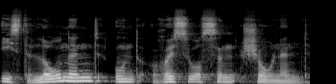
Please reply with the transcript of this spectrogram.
ist lohnend und ressourcenschonend.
